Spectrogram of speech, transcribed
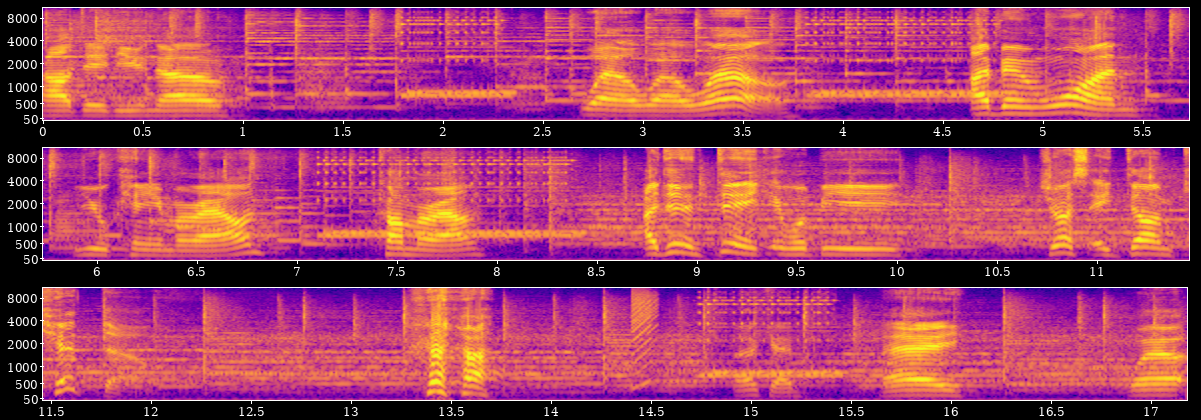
How did you know? Well, well, well. I've been one. You came around. Come around. I didn't think it would be just a dumb kid, though. okay. Hey, where,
